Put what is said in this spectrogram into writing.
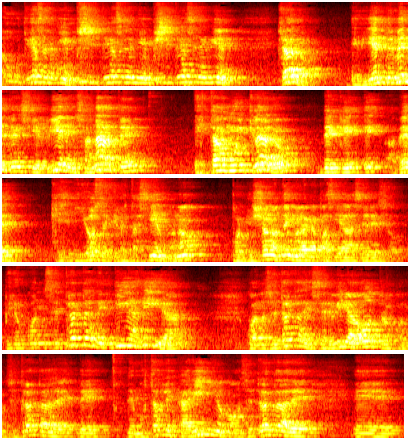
uh, te voy a hacer bien, te voy a hacer bien, te voy bien. Claro, evidentemente, si el bien es sanarte, está muy claro de que, eh, a ver, que Dios es que lo está haciendo, ¿no? Porque yo no tengo la capacidad de hacer eso. Pero cuando se trata del día a día, cuando se trata de servir a otros, cuando se trata de, de, mostrarles cariño, cuando se trata de eh,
